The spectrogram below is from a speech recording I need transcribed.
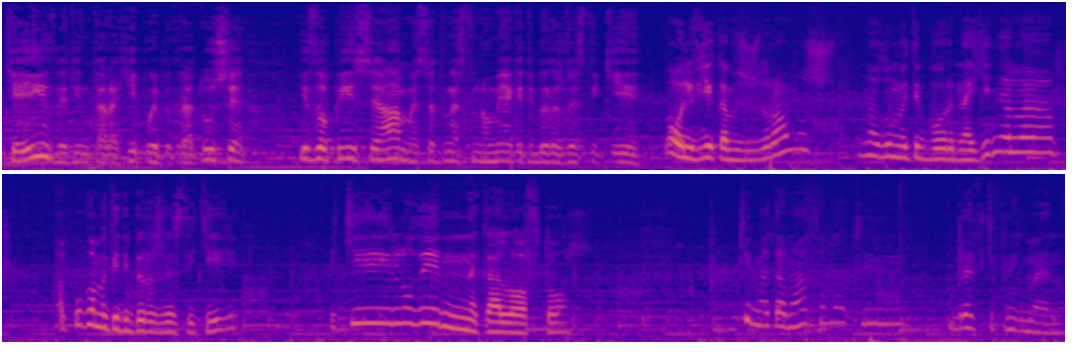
και είδε την ταραχή που επικρατούσε, ειδοποίησε άμεσα την αστυνομία και την πυροσβεστική. Όλοι βγήκαμε στους δρόμους να δούμε τι μπορεί να γίνει, αλλά ακούγαμε και την πυροσβεστική. Εκεί λουδί δεν είναι καλό αυτό. Και μετά μάθαμε ότι βρέθηκε πνιγμένο.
